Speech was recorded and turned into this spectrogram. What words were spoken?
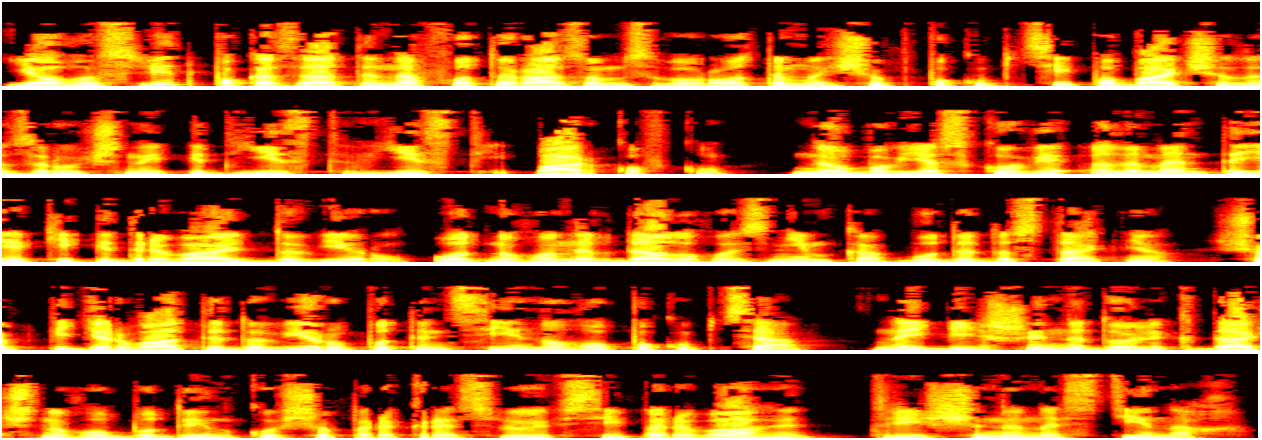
Його слід показати на фото разом з воротами, щоб покупці побачили зручний під'їзд, в'їзд і парковку. Необов'язкові елементи, які підривають довіру. Одного невдалого знімка буде достатньо, щоб підірвати довіру потенційного покупця. Найбільший недолік дачного будинку, що перекреслює всі переваги, тріщини на стінах.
